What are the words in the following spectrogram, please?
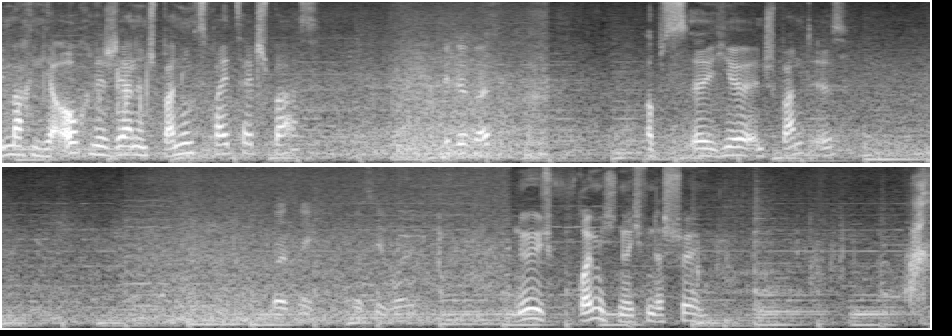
Und Sie machen hier auch legeren Entspannungsfreizeitspaß? Bitte was? Ob es äh, hier entspannt ist? Ich weiß nicht, was Sie wollen. Nö, ich freue mich nur, ich finde das schön. Ach.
